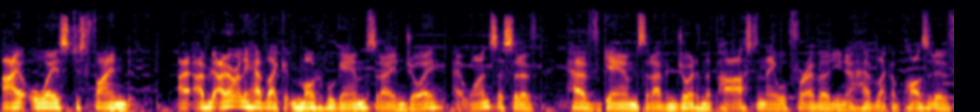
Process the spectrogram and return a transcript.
I always just find I, I don't really have like multiple games that I enjoy at once. I sort of have games that I've enjoyed in the past, and they will forever, you know, have like a positive,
